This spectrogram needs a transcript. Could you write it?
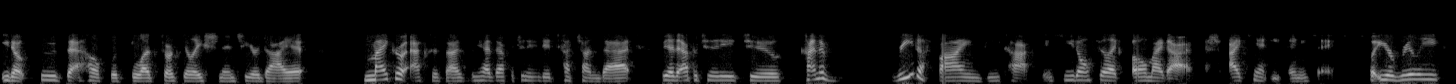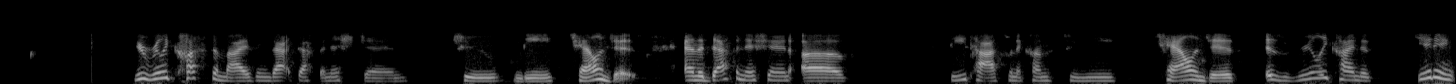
you know, foods that help with blood circulation into your diet. Micro exercise, we had the opportunity to touch on that we had the opportunity to kind of redefine detoxing so you don't feel like, oh my gosh, I can't eat anything. But you're really you're really customizing that definition to the challenges. And the definition of detox when it comes to me challenges is really kind of getting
